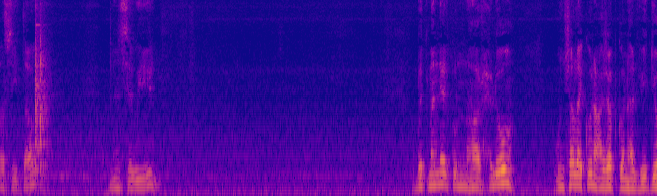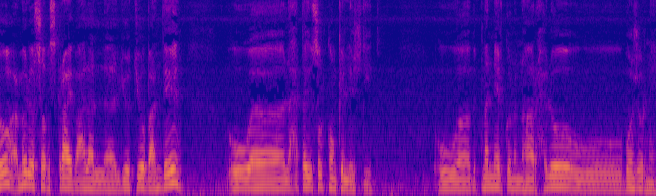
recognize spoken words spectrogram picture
بسيطة. بنسويه بتمنى لكم نهار حلو وإن شاء الله يكون عجبكم هالفيديو. اعملوا سبسكرايب على اليوتيوب عندي ولحتى يوصلكم كل جديد. وبتمنى لكم النهار حلو وبونجورني.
